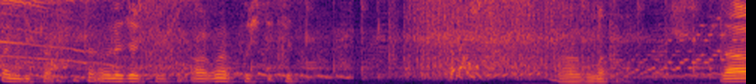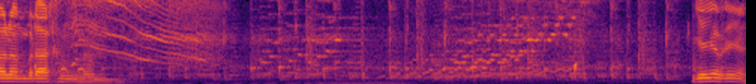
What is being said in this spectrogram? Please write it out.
Sen git kardeşim sen öleceksin. Ağzına sıçtı ki. Ağzıma. La oğlum bırakın lan. Gel gel buraya.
